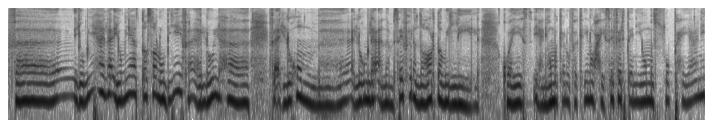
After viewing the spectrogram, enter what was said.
فيوميها لأ يوميها اتصلوا بيه فقالوا لها فقال لهم قال لهم لا أنا مسافر النهارده بالليل. كويس؟ يعني هما كانوا فاكرينه هيسافر تاني يوم الصبح يعني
